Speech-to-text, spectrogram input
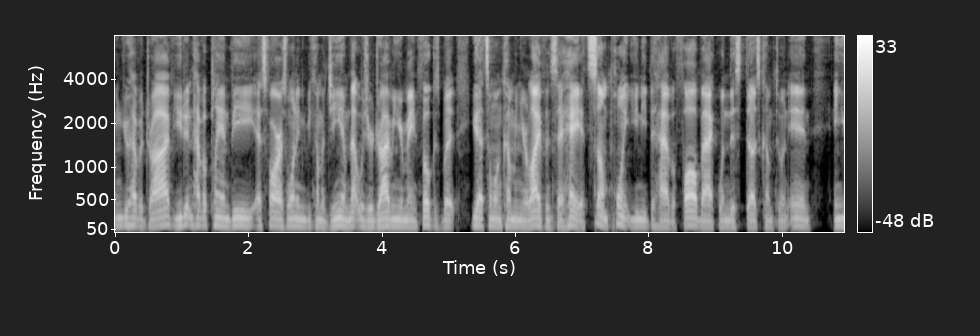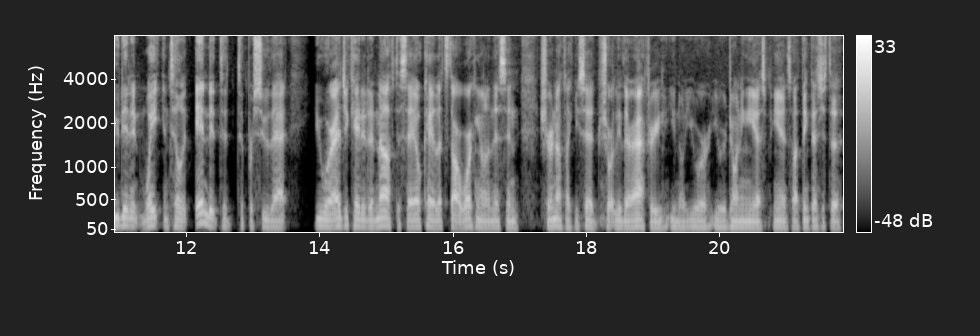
when you have a drive, you didn't have a plan B as far as wanting to become a GM. That was your driving your main focus, but you had someone come in your life and say, hey, at some point you need to have a fallback when this does come to an end. And you didn't wait until it ended to, to pursue that. You were educated enough to say, okay, let's start working on this. And sure enough, like you said, shortly thereafter, you, you know, you were you were joining ESPN. So I think that's just a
